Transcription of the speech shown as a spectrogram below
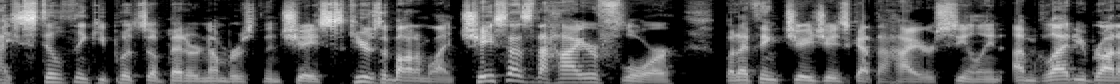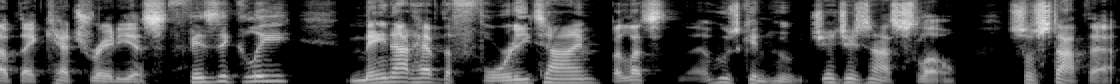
I still think he puts up better numbers than Chase. Here's the bottom line Chase has the higher floor, but I think JJ's got the higher ceiling. I'm glad you brought up that catch radius. Physically, may not have the 40 time, but let's, who's getting who? JJ's not slow. So stop that.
